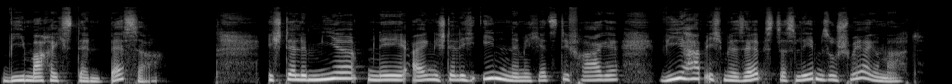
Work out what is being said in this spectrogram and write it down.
wie mache ich's denn besser? Ich stelle mir, nee, eigentlich stelle ich Ihnen nämlich jetzt die Frage, wie habe ich mir selbst das Leben so schwer gemacht?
